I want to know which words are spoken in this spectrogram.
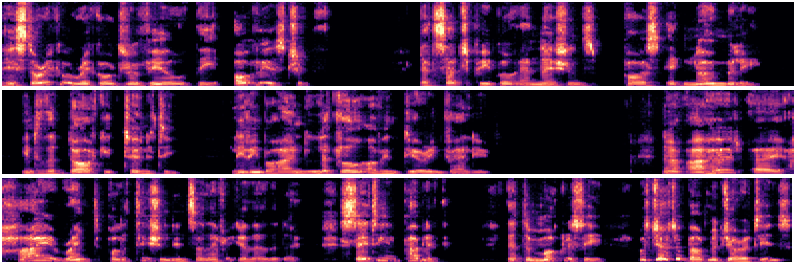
The historical records reveal the obvious truth that such people and nations pass ignominiously into the dark eternity leaving behind little of enduring value. Now, I heard a high ranked politician in South Africa the other day stating in public that democracy was just about majorities,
